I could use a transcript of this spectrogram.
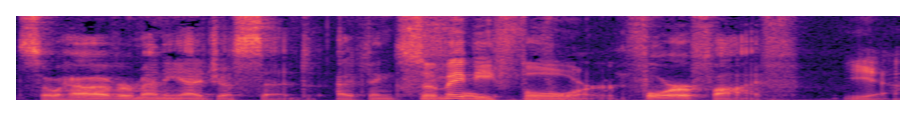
So however many I just said, I think. So maybe four, four. four or five. Yeah.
